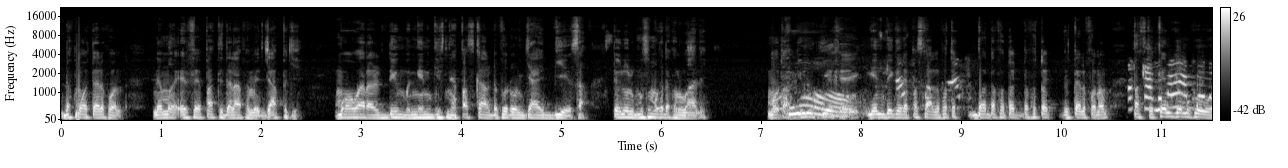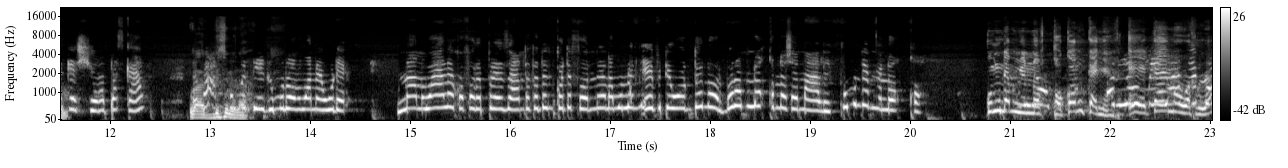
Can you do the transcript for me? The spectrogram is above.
daf moo téléphone ne ma il fait partie de la famille jàpp ci moo waral démb ngeen gis ne Pascal dafa doon jaay billet sax te loolu mosuma ko defal Wally moo tax bi mu jeexee ngeen dégg ne Pascal dafa toj dafa toj dafa toj téléphone am. parce que kenn gëmu ko woon question Pascal. waaw bisimilah dafa dégg mu doon wane wu de. naan waale ko fa représenté te dañ ko defoon nee na mu lañ invité woon d'honneur borom noq national yi fu mu dem ñu noq ko. fu mu dem ñu noq ko comme kaña. eh kay ma wax la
